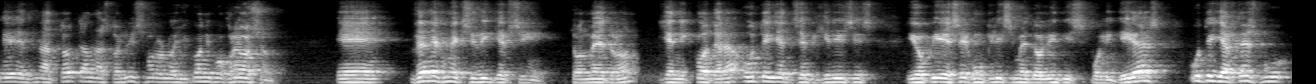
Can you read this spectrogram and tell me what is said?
ε, δυνατότητα αναστολής φορολογικών υποχρεώσεων. Ε, δεν έχουμε εξειδίκευση των μέτρων γενικότερα, ούτε για τις επιχειρήσεις οι οποίες έχουν κλείσει με εντολή της πολιτείας, ούτε για αυτές που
